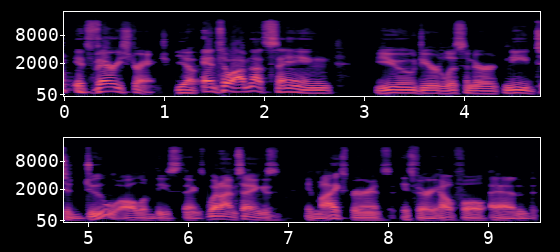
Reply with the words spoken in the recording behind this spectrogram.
it's very strange. Yeah. And so I'm not saying you, dear listener, need to do all of these things. What I'm saying is in my experience, it's very helpful. And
